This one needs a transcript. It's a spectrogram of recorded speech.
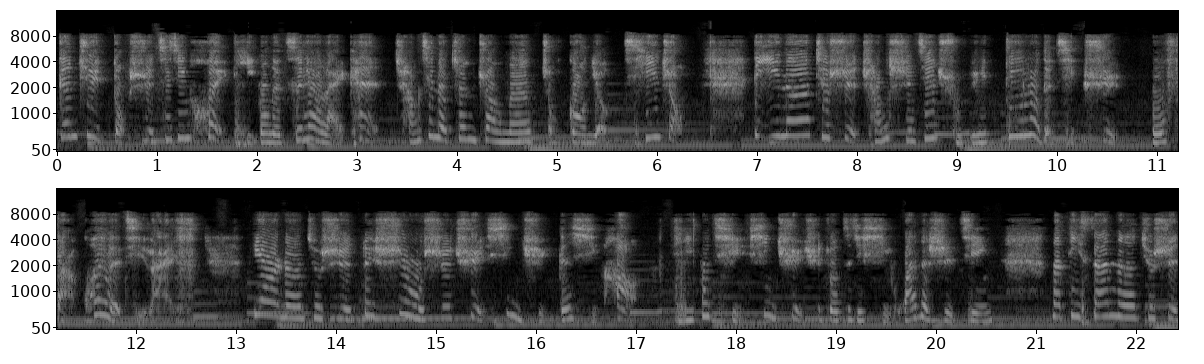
根据董氏基金会提供的资料来看，常见的症状呢，总共有七种。第一呢，就是长时间处于低落的情绪，无法快乐起来。第二呢，就是对事物失去兴趣跟喜好，提不起兴趣去做自己喜欢的事情。那第三呢，就是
